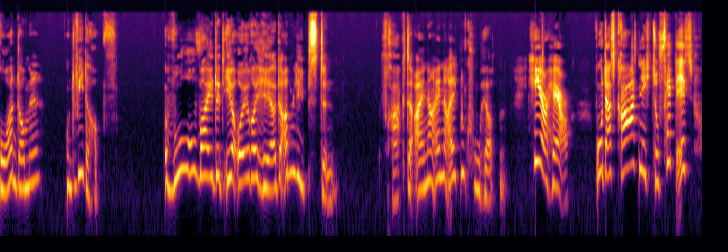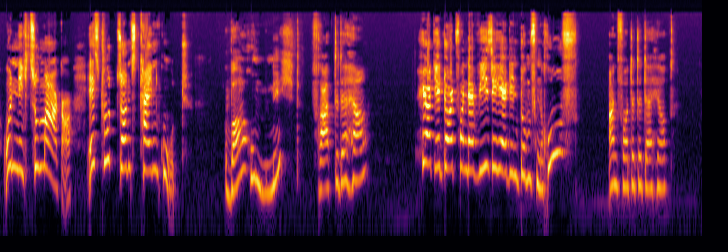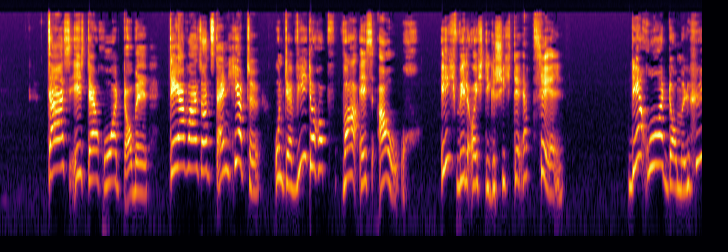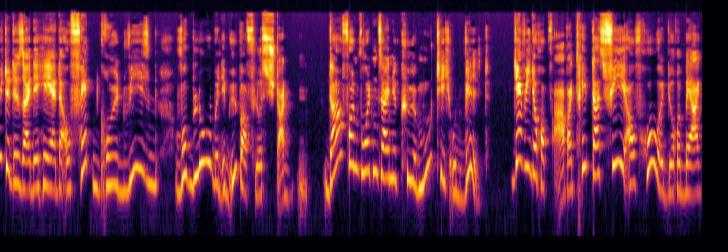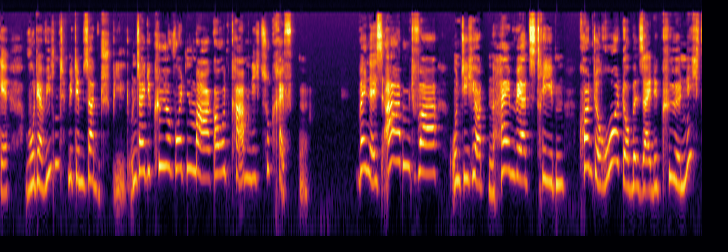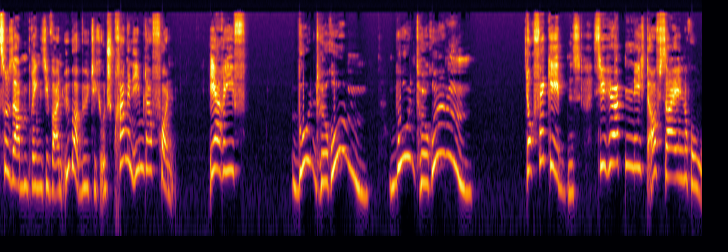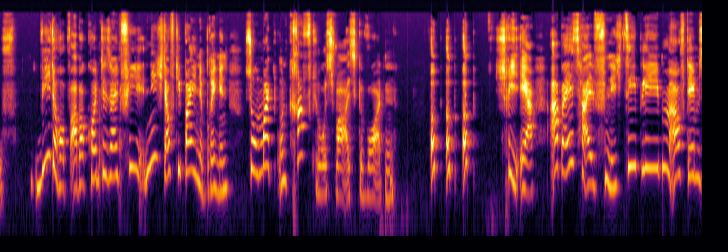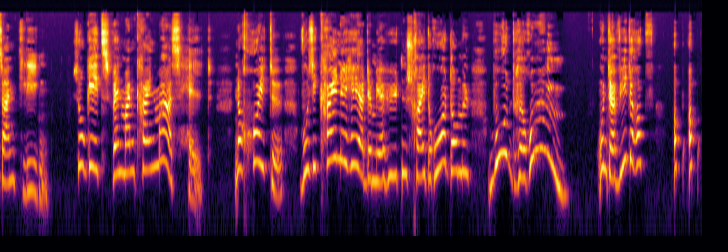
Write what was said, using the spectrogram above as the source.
Rohrdommel und Wiedehopf. Wo weidet ihr eure Herde am liebsten? fragte einer einen alten Kuhhirten. Hierher, wo das Gras nicht zu fett ist und nicht zu mager. Es tut sonst kein Gut. Warum nicht? fragte der Herr. Hört ihr dort von der Wiese her den dumpfen Ruf? antwortete der Hirt. Das ist der Rohrdommel, der war sonst ein Hirte, und der Wiedehopf war es auch. Ich will euch die Geschichte erzählen. Der Rohrdommel hütete seine Herde auf fetten grünen Wiesen, wo Blumen im Überfluss standen. Davon wurden seine Kühe mutig und wild. Der Wiedehopf aber trieb das Vieh auf hohe Dürreberge, wo der Wind mit dem Sand spielt, und seine Kühe wurden mager und kamen nicht zu Kräften. Wenn es Abend war und die Hirten heimwärts trieben, konnte Rohrdobbel seine Kühe nicht zusammenbringen, sie waren übermütig und sprangen ihm davon. Er rief Bunt herum, bunt herum, doch vergebens, sie hörten nicht auf seinen Ruf. Wiedehopf aber konnte sein Vieh nicht auf die Beine bringen, so matt und kraftlos war es geworden. Upp, upp, upp, schrie er, aber es half nicht, sie blieben auf dem Sand liegen. So geht's, wenn man kein Maß hält. Noch heute, wo sie keine Herde mehr hüten, schreit Rohrdommel, Bunt herum! Und der Wiedehopf, ob, ob,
